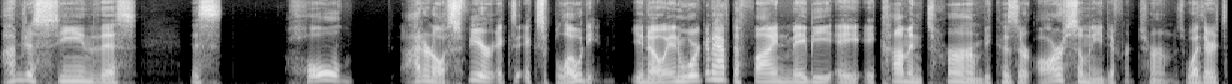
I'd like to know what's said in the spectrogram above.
I'm just seeing this this whole I don't know sphere ex- exploding you know, and we're going to have to find maybe a, a common term because there are so many different terms, whether it's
